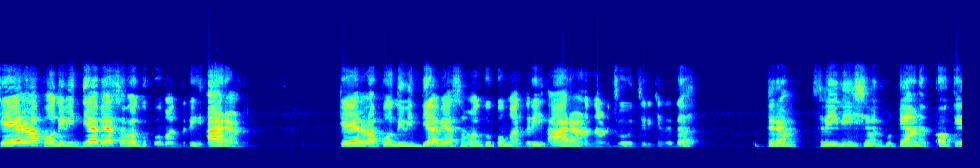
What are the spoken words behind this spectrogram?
കേരള പൊതുവിദ്യാഭ്യാസ വകുപ്പ് മന്ത്രി ആരാണ്? കേരള പൊതുവിദ്യാഭ്യാസ വകുപ്പ് മന്ത്രി ആരാണെന്നാണ് ചോദിച്ചിരിക്കുന്നത്? ഉത്തരം ശ്രീ വി ശിവൻകുട്ടിയാണ്. ഓക്കെ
